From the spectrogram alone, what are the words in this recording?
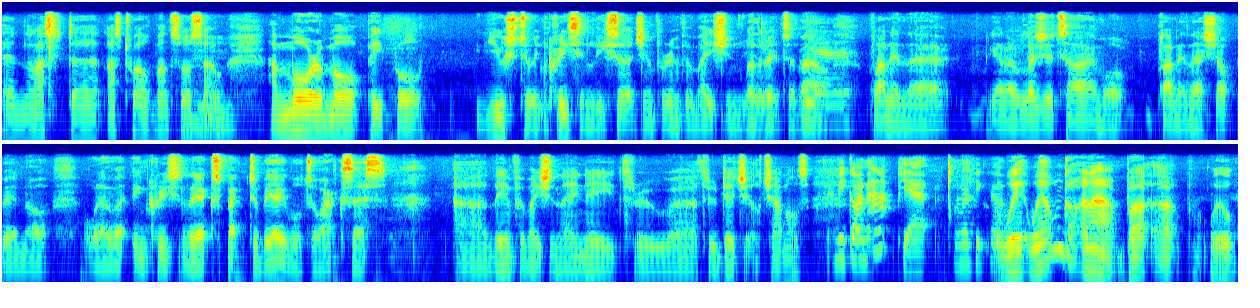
in the last uh, last 12 months or so, and more and more people used to increasingly searching for information, whether it's about Yeah. planning their you know leisure time or planning their shopping or, or whatever, increasingly expect to be able to access uh, the information they need through uh, through digital channels. Have you got an app yet? Or have you got... We, we haven't got an app, but uh, we'll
